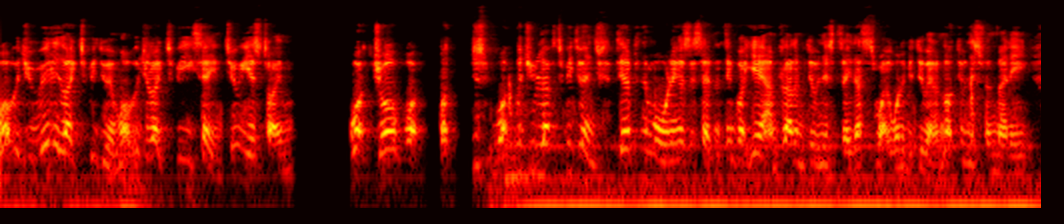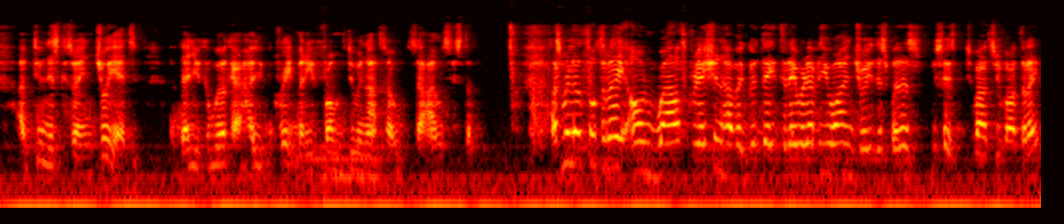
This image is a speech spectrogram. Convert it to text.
what would you really like to be doing? What would you like to be saying? Two years' time, what job, what, what, just what would you love to be doing? Just get up in the morning, as I said, and think, about, yeah, I'm glad I'm doing this today. That's what I want to be doing. I'm not doing this for money. I'm doing this because I enjoy it. And then you can work out how you can create money from doing that own, that own system. That's my little thought today on wealth creation. Have a good day today, wherever you are. Enjoy this with us. We say too bad, too far today.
